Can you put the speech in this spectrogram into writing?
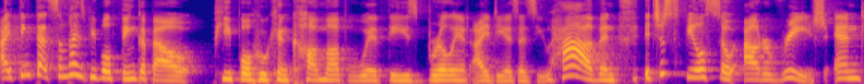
I think that sometimes people think about people who can come up with these brilliant ideas as you have, and it just feels so out of reach. And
